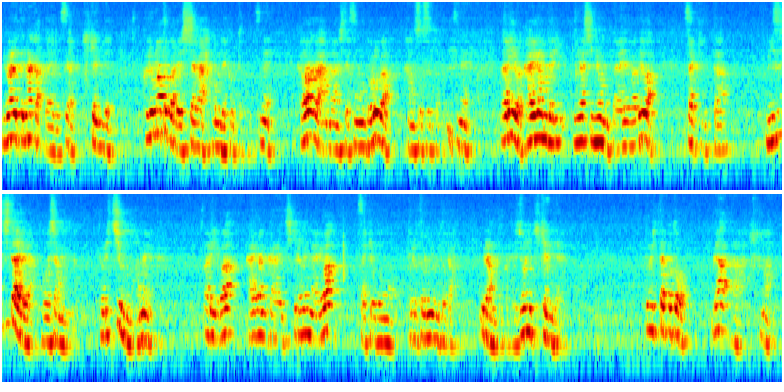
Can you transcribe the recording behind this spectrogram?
言われてなかったようですが危険で車とか列車が運んでくるとかですね川が氾濫してその泥が乾燥するとかですねあるいは海岸べり東日本の太平洋ではさっき言った水自体が放射能トリチウムの雨があるいは海岸から1キロ以内は先ほどのプルトニウムとかウランとか非常に危険である。といったことがあまあ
